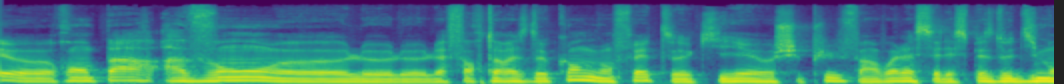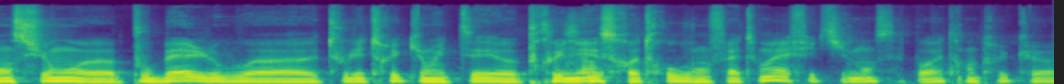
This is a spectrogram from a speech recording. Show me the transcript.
euh, rempart avant euh, le, le- la forteresse de Kang, en fait, qui est, je sais plus, enfin voilà, c'est l'espèce de dimension euh, poubelle où euh, tous les trucs qui ont été prunés se retrouvent, en fait. Ouais, effectivement, ça pourrait être un truc. euh,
